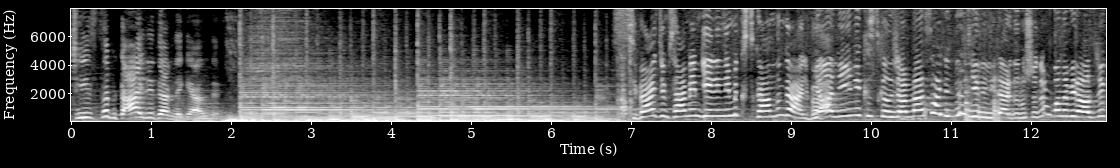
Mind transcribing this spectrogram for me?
çeyiz tabii ki aileden de geldi. Gelinliklerden hoşlanıyorum. Bana birazcık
